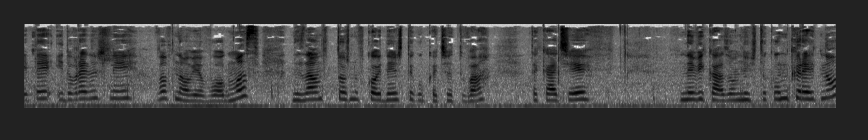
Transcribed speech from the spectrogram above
Здравейте и добре дошли в новия влогмас. Не знам точно в кой ден ще го кача това, така че не ви казвам нищо конкретно.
